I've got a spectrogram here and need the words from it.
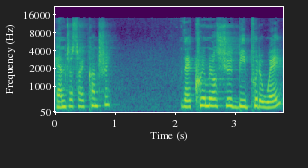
enters our country, that criminals should be put away.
